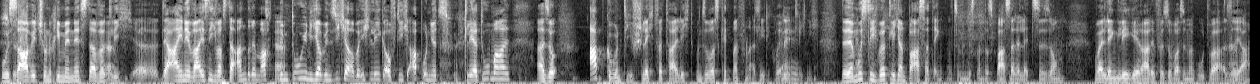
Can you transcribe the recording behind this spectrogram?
wo stimmt. Savic und Jiménez da wirklich, ja. äh, der eine weiß nicht, was der andere macht, ja. nimm du ihn, ich habe ihn sicher, aber ich lege auf dich ab und jetzt klär du mal. Also abgrundtief schlecht verteidigt und sowas kennt man von Atletico nee. eigentlich nicht. Da musste ich wirklich an Barca denken, zumindest an das Barca der letzten Saison, weil Lenglet gerade für sowas immer gut war. Also ja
